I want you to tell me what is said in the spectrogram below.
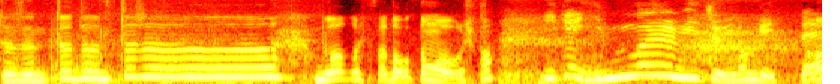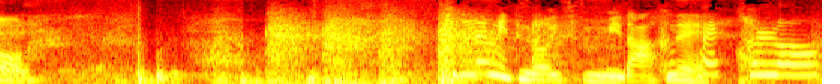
뚜둔 뚜둔 뚜둔. 뭐 하고 싶어? 너 어떤 거 하고 싶어? 이게 인물 위주 이런 게 있대. 어. 필름이 들어 있습니다. 흑백 네. 컬러.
